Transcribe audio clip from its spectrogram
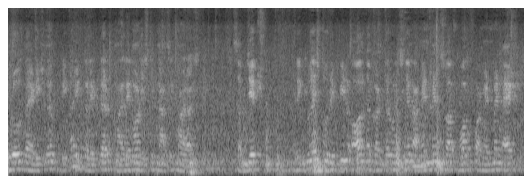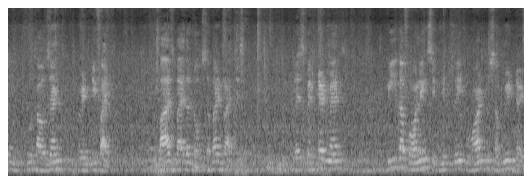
approve the additional district collector, Malengaon district, Nasik, Maharashtra. Subject, request to repeal all the controversial amendments of Work for Amendment Act 2025 passed by the Lok Sabha and Rajya Sabha. Respected men, we the following signatories want to submit that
